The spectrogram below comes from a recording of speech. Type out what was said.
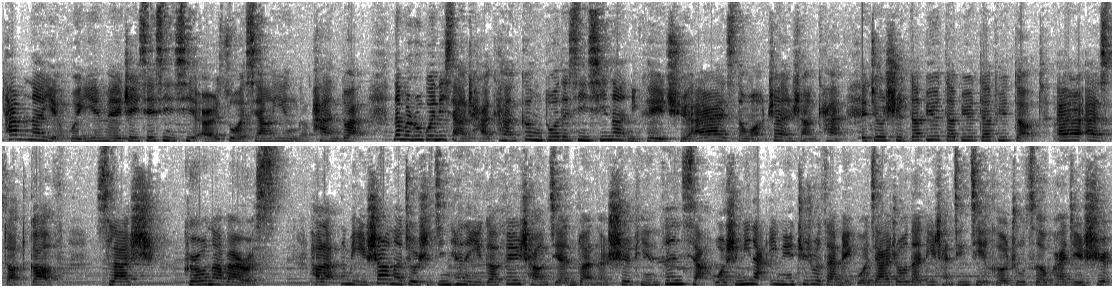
他们呢也会因为这些信息而做相应的判断。那么如果你想查看更多的信息，呢你可以去 IRS 的网站上看，也就是 www.irs.gov/coronavirus。好了，那么以上呢就是今天的一个非常简短的视频分享。我是米娜一名居住在美国加州的地产经纪和注册会计师。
